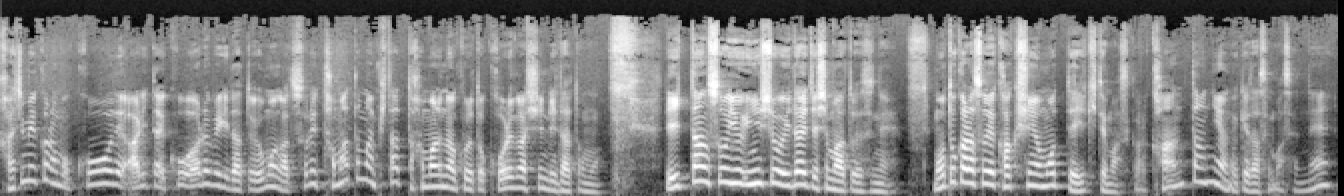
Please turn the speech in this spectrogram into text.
初めからもこうでありたい、こうあるべきだという思いがそれにたまたまピタッとはまるのが来ると、これが真理だと思う。で、一旦そういう印象を抱いてしまうとですね、元からそういう確信を持って生きてますから、簡単には抜け出せませんね。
